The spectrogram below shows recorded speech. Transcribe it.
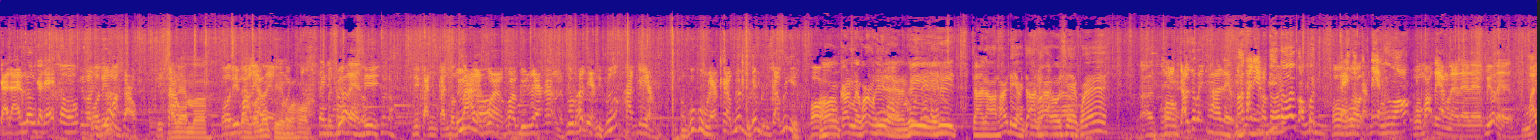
chạy lại lưng cho đét thôi Rồi đi mất sao Đi anh em Rồi đi đang có nói chuyện một hôm. Mình đi biết là này đi đi Ý cá là đó. hoa hoa bị lẹt á là tôi thấy đèn đi trước hai đèn. Cuối cùng lẹt theo biết gì biết được sao biết gì? Ờ, cái này quát Huy này, Huy, Huy chạy là thấy đèn cho anh hai ơi xe quá còn cháu dưới bếp tha lệ Nó thấy đèn là đi tới Còn mình ồ. còn chặt đèn nữa Rồi mất đèn là là là biết là mấy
